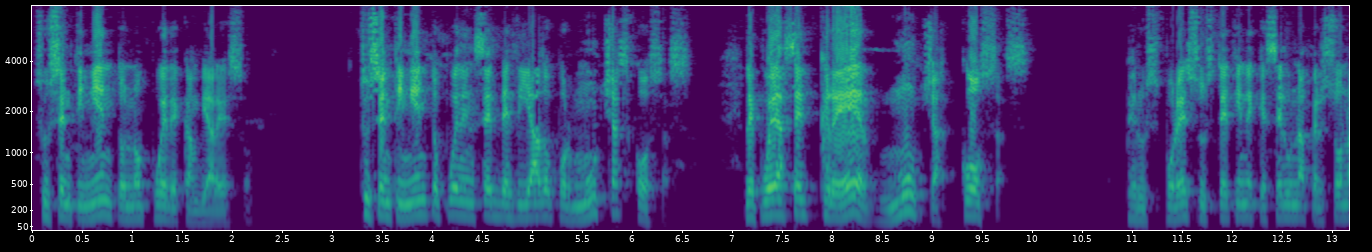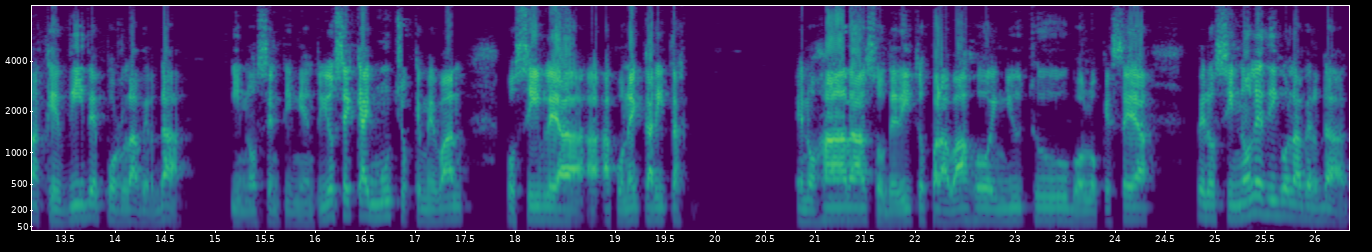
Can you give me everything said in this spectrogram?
Su sentimiento no puede cambiar eso. Sus sentimientos pueden ser desviados por muchas cosas. Le puede hacer creer muchas cosas. Pero por eso usted tiene que ser una persona que vive por la verdad y no sentimiento. Yo sé que hay muchos que me van posible a, a poner caritas enojadas o deditos para abajo en YouTube o lo que sea, pero si no le digo la verdad,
